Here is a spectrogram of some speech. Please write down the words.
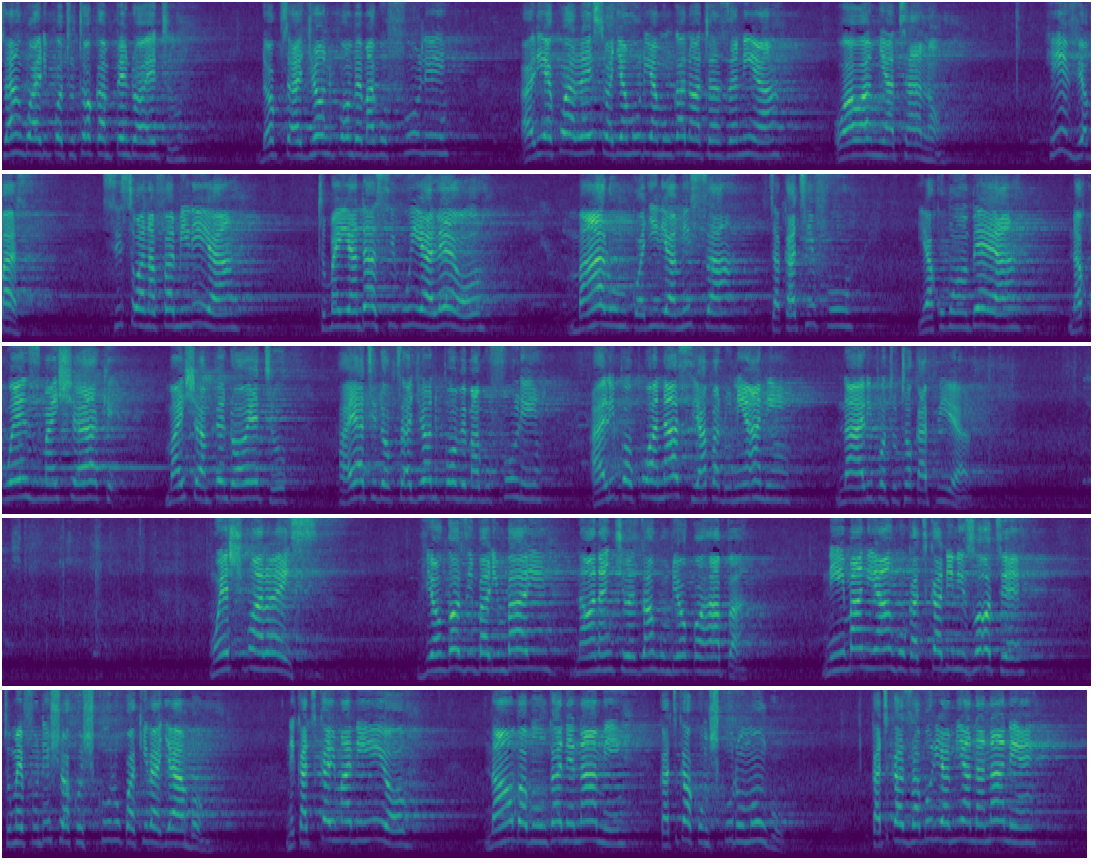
tangu alipotutoka mpendwa wetu Dr. John Pombe Magufuli aliyekuwa rais wa Jamhuri ya Muungano wa Tanzania wa awamu ya tano. Hivyo basi, sisi wanafamilia tumeiandaa siku hii ya leo maalum kwa ajili ya misa takatifu ya kumwombea na kuenzi maisha yake, maisha ya mpendwa wetu hayati Dr. John Pombe Magufuli alipokuwa nasi hapa duniani na alipotutoka pia. Mheshimiwa Rais, viongozi mbalimbali na wananchi wenzangu mlioko hapa, ni imani yangu katika dini zote tumefundishwa kushukuru kwa kila jambo. Ni katika imani hiyo naomba muungane nami katika kumshukuru Mungu. Katika Zaburi ya mia na nane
